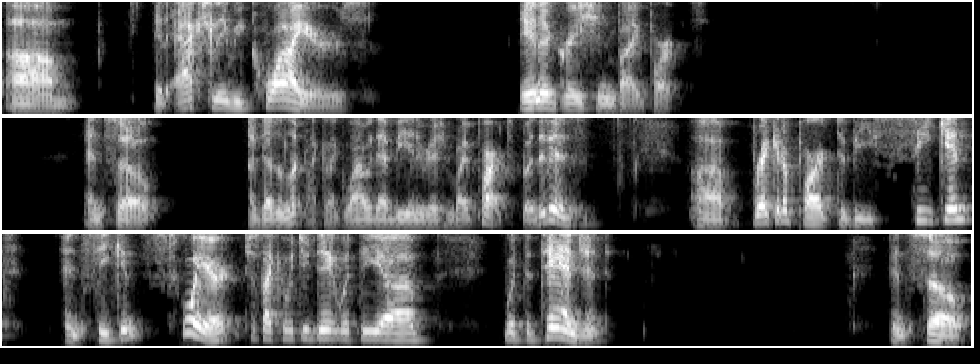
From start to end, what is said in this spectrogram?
Um, it actually requires integration by parts. And so it doesn't look like like why would that be integration by parts? But it is. Uh, break it apart to be secant and secant squared, just like what you did with the uh, with the tangent. And so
